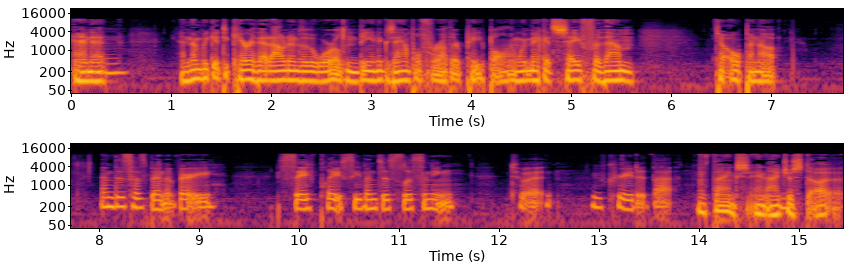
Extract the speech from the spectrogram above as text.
and it and then we get to carry that out into the world and be an example for other people and we make it safe for them to open up And this has been a very safe place, even just listening to it. You've created that. Well, thanks. And i just uh,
